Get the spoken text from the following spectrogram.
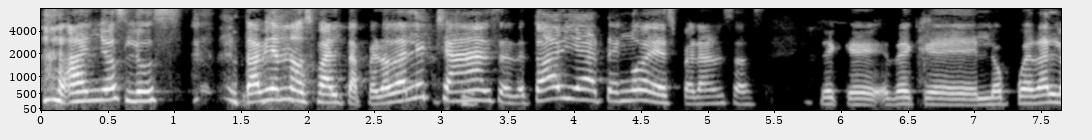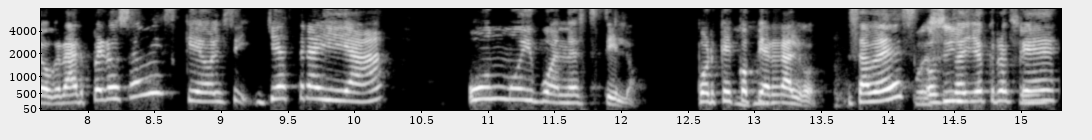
Años luz. Todavía nos falta, pero dale chance. Todavía tengo esperanzas de que, de que lo pueda lograr. Pero ¿sabes qué, Olsi? Ya traía un muy buen estilo. ¿Por qué copiar algo? ¿Sabes? Pues o sea, yo creo que,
